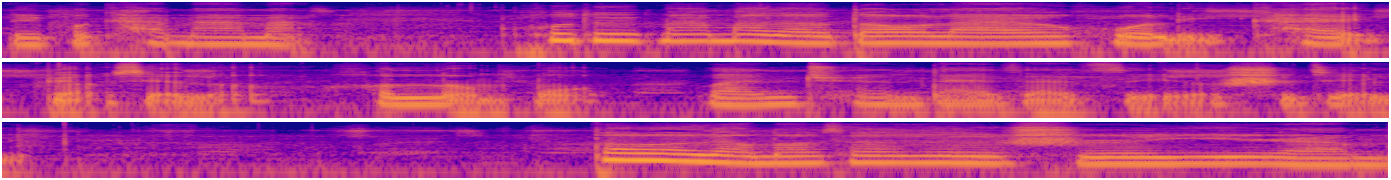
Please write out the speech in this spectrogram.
离不开妈妈，或对妈妈的到来或离开表现得很冷漠，完全待在自己的世界里。到了两到三岁时，依然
